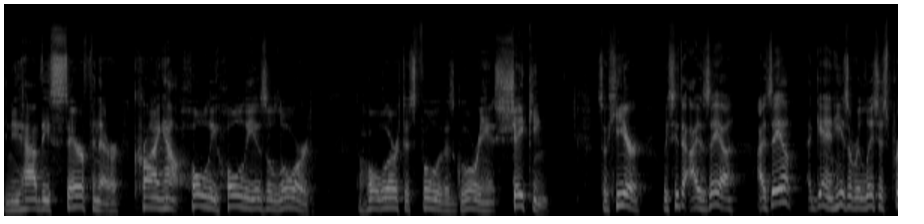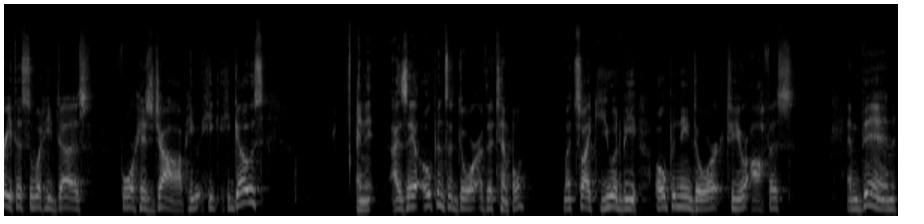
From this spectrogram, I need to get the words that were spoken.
And you have these seraphim that are crying out, Holy, holy is the Lord. The whole earth is full of his glory, and it's shaking. So here we see that Isaiah, Isaiah, again, he's a religious priest. This is what he does for his job. He, he, he goes and Isaiah opens the door of the temple much like you would be opening door to your office. And then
